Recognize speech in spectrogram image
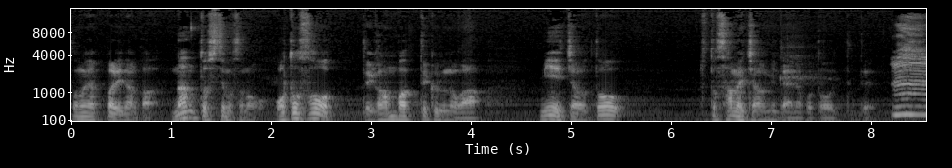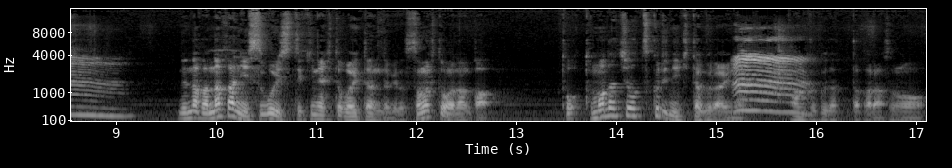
そのやっぱりなんか、なんとしてもその、落とそうって頑張ってくるのが見えちゃうと、ちょっと冷めちゃうみたいなことを言ってて。うん。で、なんか中にすごい素敵な人がいたんだけど、その人はなんか、と、友達を作りに来たぐらいの感覚だったから、その、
